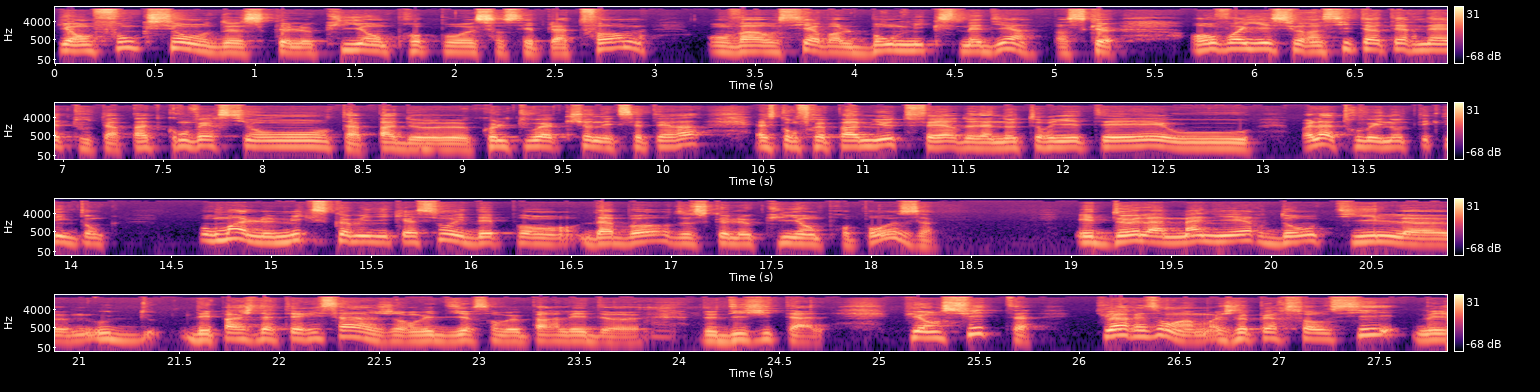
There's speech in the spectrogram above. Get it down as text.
puis en fonction de ce que le client propose sur ses plateformes, on va aussi avoir le bon mix média parce que envoyer sur un site internet où t'as pas de conversion, t'as pas de call to action, etc. Est-ce qu'on ferait pas mieux de faire de la notoriété ou voilà trouver une autre technique? Donc pour moi, le mix communication il dépend d'abord de ce que le client propose et de la manière dont il euh, ou des pages d'atterrissage, j'ai envie de dire si on veut parler de, de digital. Puis ensuite, tu as raison, hein. moi je le perçois aussi, mais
